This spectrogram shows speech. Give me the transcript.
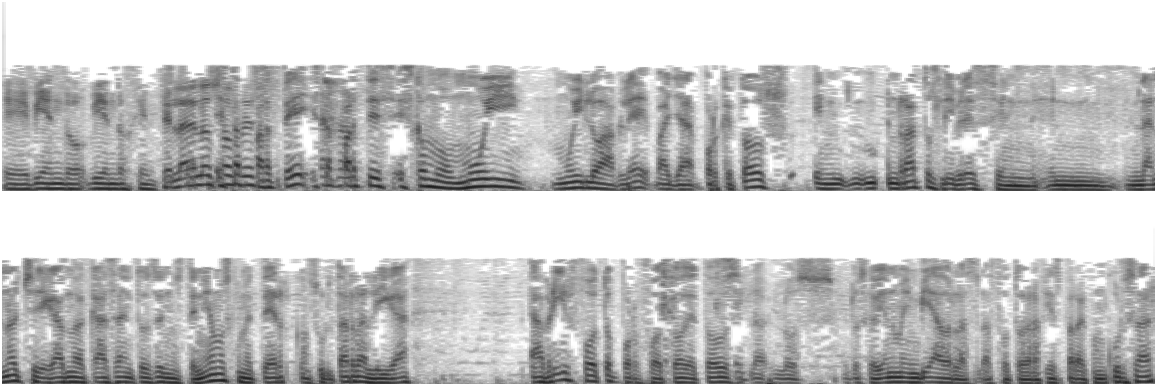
eh, viendo viendo gente. La de los esta hombres... parte, esta parte es, es como muy muy loable, vaya, porque todos en, en ratos libres, en, en- en la noche llegando a casa, entonces nos teníamos que meter, consultar la liga, abrir foto por foto de todos la- los, los que habían enviado las, las fotografías para concursar.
